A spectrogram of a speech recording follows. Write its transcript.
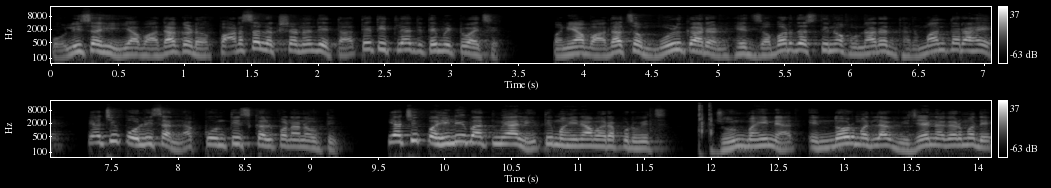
पोलीसही या वादाकडे फारसं लक्ष न देता ते तिथल्या तिथे मिटवायचे. पण या वादाचं मूळ कारण हे जबरदस्तीनं होणारं धर्मांतर आहे याची पोलिसांना कोणतीच कल्पना नव्हती. याची पहिली बातमी आली ती महिनाभरापूर्वीच. जून महिन्यात इंदोरमधल्या विजयनगरमध्ये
